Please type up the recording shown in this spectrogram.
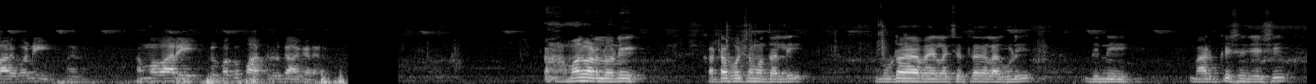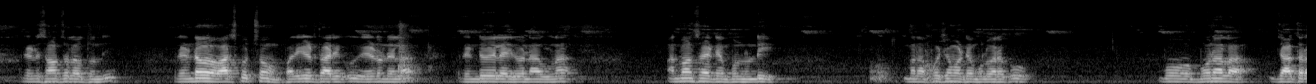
పాల్గొని అమ్మవారి కృపకు పాత్రలు కాగలరు అమర్వాడలోని కట్టపోచమ్మ తల్లి నూట యాభై ఏళ్ళ చిత్రకళ గుడి దీన్ని మాడిఫికేషన్ చేసి రెండు సంవత్సరాలు అవుతుంది. రెండవ వార్షికోత్సవం పదిహేడు తారీఖు ఏడో నెల రెండు వేల ఇరవై నాలుగున హనుమాన్ సాయి టెంపుల్ నుండి మన పోచమ్మ టెంపుల్ వరకు బో బోనాల జాతర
